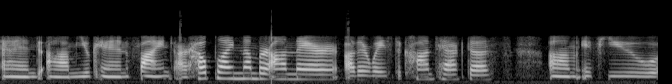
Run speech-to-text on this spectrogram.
and um, you can find our helpline number on there, other ways to contact us. Um, if you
